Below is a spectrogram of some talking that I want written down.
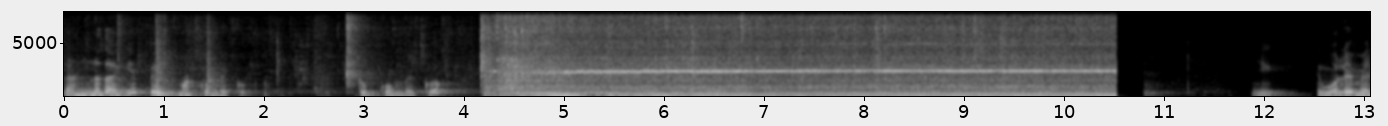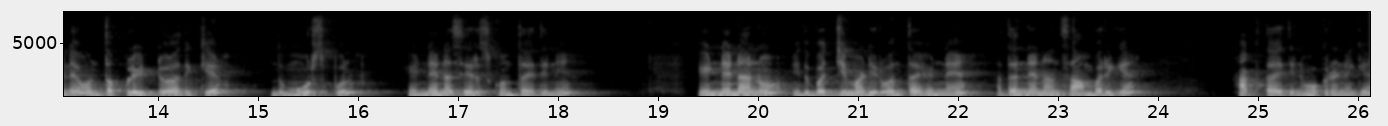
ಸಣ್ಣದಾಗಿ ಪೇಸ್ಟ್ ಮಾಡ್ಕೊಬೇಕು. ರುಬ್ಕೊಬೇಕು. ಒಲೆ ಮೇಲೆ ಒಂದು ತಪ್ಪಲೆ ಇಟ್ಟು ಅದಕ್ಕೆ ಒಂದು ಮೂರು ಸ್ಪೂನ್ ಎಣ್ಣೆನ ಸೇರಿಸ್ಕೊತಾ ಇದ್ದೀನಿ. ಎಣ್ಣೆ ನಾನು ಇದು ಬಜ್ಜಿ ಮಾಡಿರುವಂಥ ಎಣ್ಣೆ, ಅದನ್ನೇ ನಾನು ಸಾಂಬಾರಿಗೆ ಹಾಕ್ತಾಯಿದ್ದೀನಿ ಒಗ್ಗರಣೆಗೆ.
